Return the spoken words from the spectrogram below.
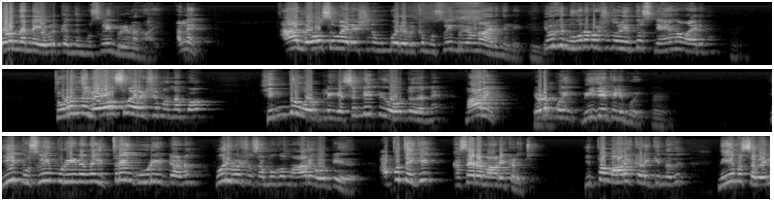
ഉടൻ തന്നെ ഇവർക്ക് എന്ത് മുസ്ലിം പ്രീണനമായി അല്ലേ? ആ ലോക്സഭ ഇലക്ഷന് മുമ്പ് ഇവർക്ക് മുസ്ലിം പ്രീണനമായിരുന്നില്ലേ? ഇവർക്ക് ന്യൂനപക്ഷത്തോട് എന്തോ സ്നേഹമായിരുന്നു? തുടർന്ന് ലോക്സഭ ഇലക്ഷൻ വന്നപ്പോൾ ഹിന്ദു വോട്ടിൽ S N D P vote തന്നെ മാറി. എവിടെ പോയി? ബി ജെ പിയിൽ പോയി. ഈ മുസ്ലിം പ്രീണന ഇത്രയും കൂടിയിട്ടാണ് ഭൂരിപക്ഷ സമൂഹം മാറി വോട്ട് ചെയ്തത്. അപ്പത്തേക്ക് കസേര മാറിക്കളിച്ചു. ഇപ്പൊ മാറിക്കളിക്കുന്നത് നിയമസഭയിൽ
